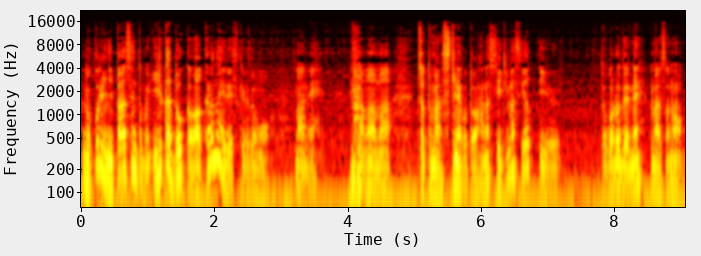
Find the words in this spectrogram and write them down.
残り2%もいるかどうかわからないですけれどもまあねまあまあまあちょっとまあ好きなことを話していきますよっていうところでねまあその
